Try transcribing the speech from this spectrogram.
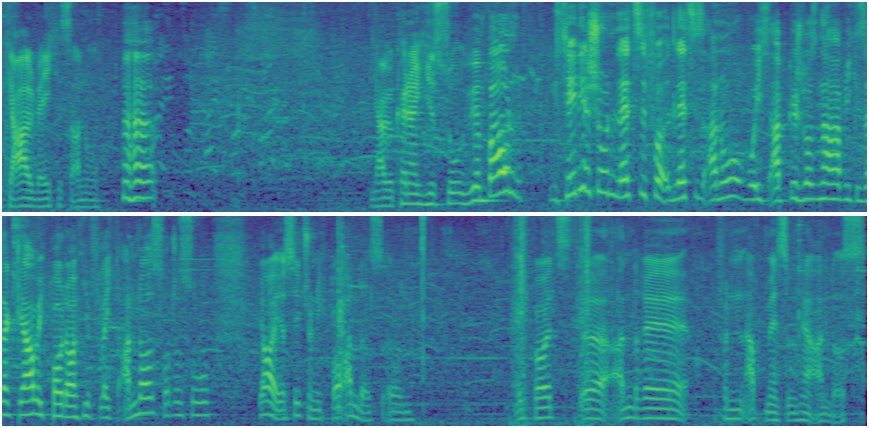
Egal welches Anno. Ja, wir können ja hier so... Wir bauen... Seht ihr schon, letzte, letztes Anno, wo ich es abgeschlossen habe, habe ich gesagt, ja, aber ich baue da hier vielleicht anders oder so. Ja, ihr seht schon, ich baue anders. Ähm, ich baue jetzt äh, andere von den Abmessungen her anders.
